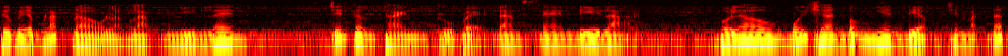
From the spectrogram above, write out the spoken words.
tiêu viêm lắc đầu lặng lặng nhìn lên, trên tường thành thủ vệ đan sen đi lại Hồi lâu mũi chân bỗng nhiên điểm trên mặt đất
